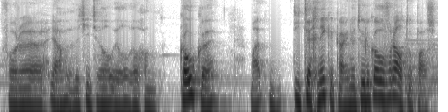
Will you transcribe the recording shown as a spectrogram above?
voor uh, ja, dat je iets wil, wil, wil gaan koken. Maar die technieken kan je natuurlijk overal toepassen.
